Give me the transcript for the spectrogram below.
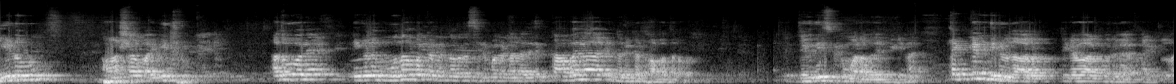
ഈണവും ഭാഷാ വൈവിധ്യവും. അതുപോലെ നിങ്ങൾ മൂന്നാം പക്കം എന്നുള്ള സിനിമ കണ്ടാൽ അതിൽ കവല എന്നൊരു കഥാപാത്രമുണ്ട് ജഗദീഷ് ശ്രീകുമാർ അവതരിപ്പിക്കുന്ന തെക്കൻ തിരുവിതാറും തിരുവാങ്കൂരുകാരനായിട്ടുള്ള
